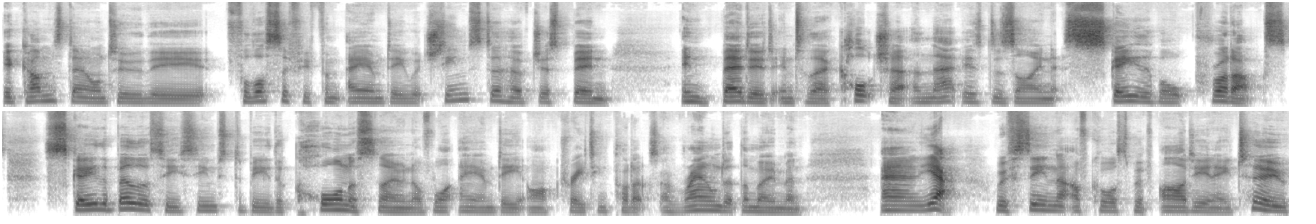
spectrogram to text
it comes down to the philosophy from AMD, which seems to have just been embedded into their culture, and that is design scalable products. Scalability seems to be the cornerstone of what AMD are creating products around at the moment. And yeah, we've seen that, of course, with RDNA 2.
